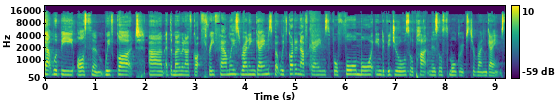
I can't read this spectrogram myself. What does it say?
that would be awesome. We've got, um, at the moment, I've got three families running games, but we've got enough games for four more individuals or partners or small groups to run games.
